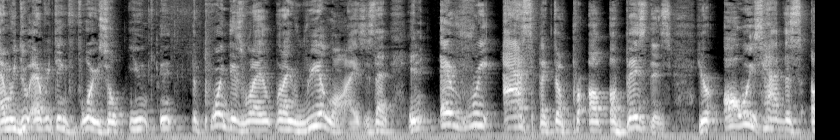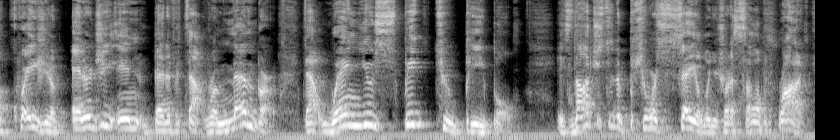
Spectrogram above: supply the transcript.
And we do everything for you. So you, the point is, what I, what I realize is that in every aspect of, of, of business, you always have this equation of energy in, benefits out. Remember that when you speak to people, it's not just in a pure sale when you're trying to sell a product.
